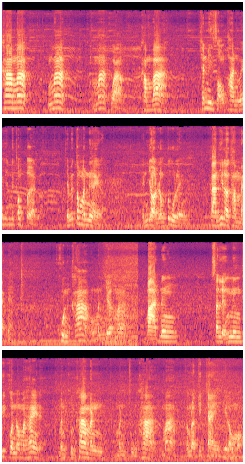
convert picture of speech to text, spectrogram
ค่ามากมากมากกว่าคำว่า ฉันมีสองพันไว้ฉันไม่ต้องเปิดหรอกฉันไม่ต้องมาเหนื่อยหรอกเห็นหยอดลงตู้เลยอย่างเงี้ยการที่เราทำแบบเนี้ย คุณค่าของมันเยอะมาก บาทหนึ่งสลึงหนึ่งที่คนเอามาให้เนี่ยมันคุณค่ามันมันสูงค่ามากสำหรับจิตใจที่เรามอง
